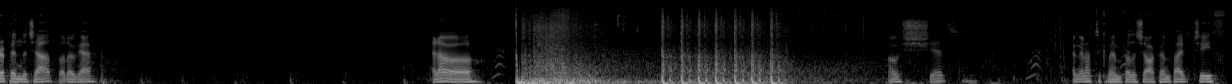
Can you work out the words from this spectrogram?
Rip in the chat, but okay. Hello. Oh shit. I'm gonna have to come in for the shotgun fight, chief.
